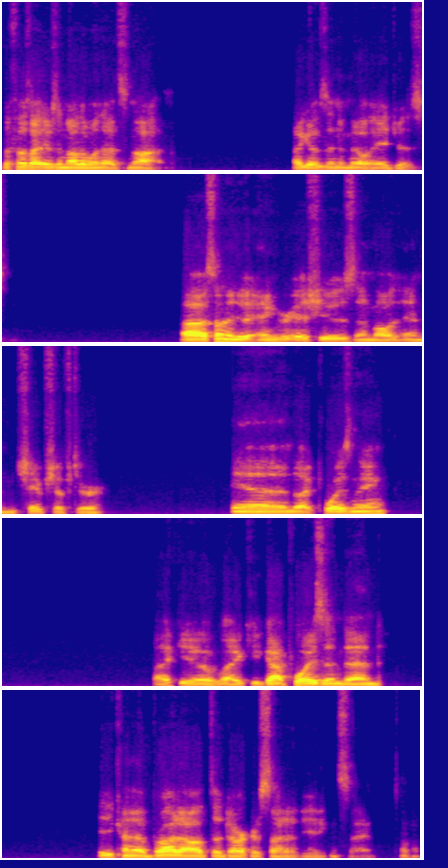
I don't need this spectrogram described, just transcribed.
But feels like there's another one that's not. It was in the Middle Ages. Uh, something to do with anger issues and and shapeshifter and like poisoning. Like you like you got poisoned and you kind of brought out the darker side of you, you can say. Something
